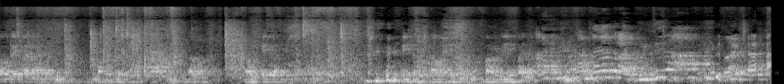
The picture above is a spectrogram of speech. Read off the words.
Oke, Pak. Oke, Pak. Oke, Pak. Oke, Pak.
